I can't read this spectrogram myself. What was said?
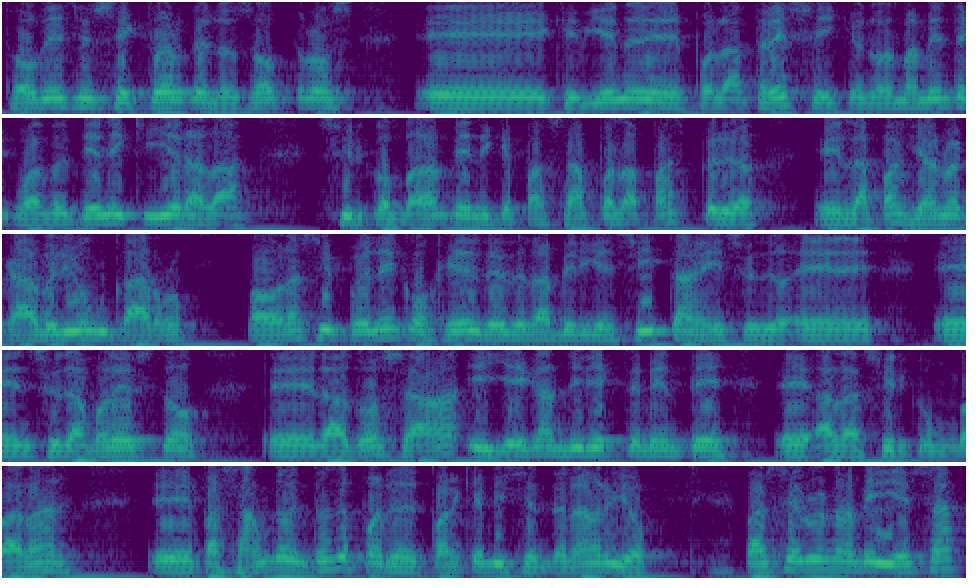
todo ese sector de nosotros eh, que viene por la 13 y que normalmente cuando tiene que ir a la circunvalar tiene que pasar por La Paz, pero en La Paz ya no acaba de un carro. Ahora sí pueden coger desde la Virgencita en Ciudad, eh, en Ciudad Modesto eh, la 2A y llegan directamente a la circunvalar, pasando entonces por el Parque Bicentenario. Va a ser una belleza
